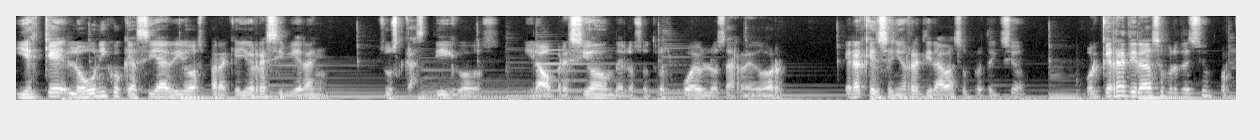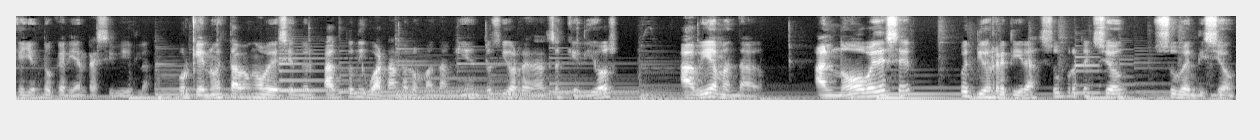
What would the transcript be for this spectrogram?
Y es que lo único que hacía Dios para que ellos recibieran sus castigos y la opresión de los otros pueblos alrededor era que el Señor retiraba su protección. ¿Por qué retiraba su protección? Porque ellos no querían recibirla, porque no estaban obedeciendo el pacto ni guardando los mandamientos y ordenanzas que Dios había mandado. Al no obedecer, pues Dios retira su protección, su bendición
